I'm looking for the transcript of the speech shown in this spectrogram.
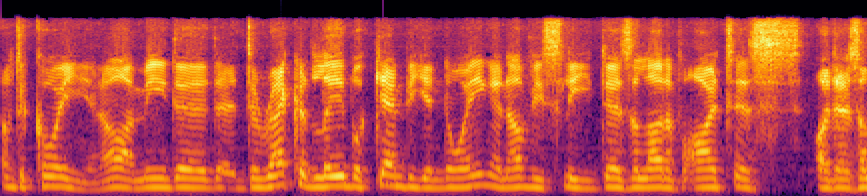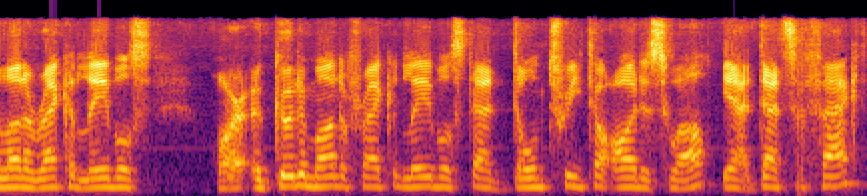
of the coin, you know. I mean, the, the the record label can be annoying, and obviously there's a lot of artists or there's a lot of record labels or a good amount of record labels that don't treat their artists well. Yeah, that's a fact.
